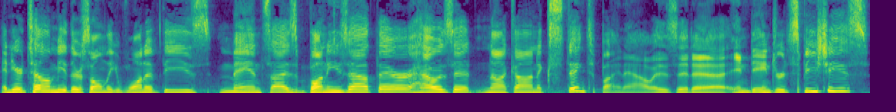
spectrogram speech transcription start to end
And you're telling me there's only one of these man-sized bunnies out there? How is it not gone extinct by now? Is it a endangered species?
